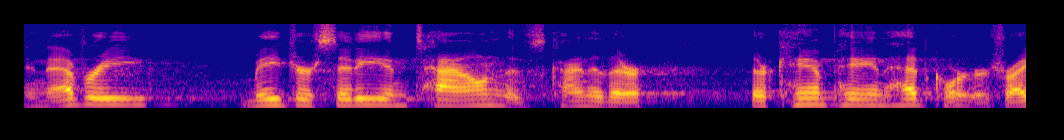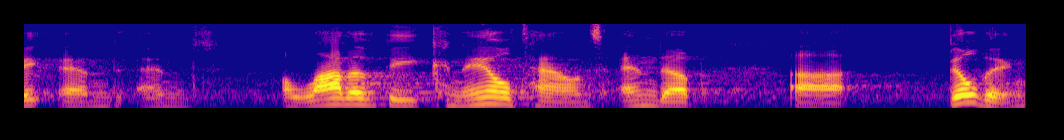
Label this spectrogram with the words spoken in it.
in every major city and town. It's kind of their, their campaign headquarters, right? And, and a lot of the canal towns end up uh, building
